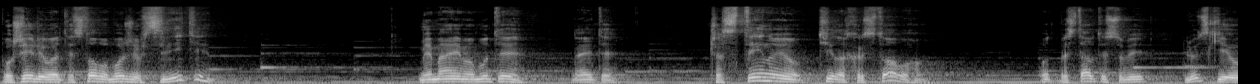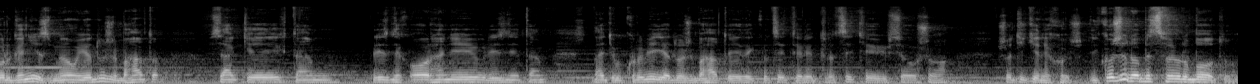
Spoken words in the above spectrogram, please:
поширювати Слово Боже в світі. Ми маємо бути, знаєте, частиною тіла Христового. От представте собі людський організм, ну, є дуже багато всяких там різних органів, різні там, навіть у крові є дуже багато і лейкоцитів, еритроцитів і всього, що, що тільки не хочеш. І кожен робить свою роботу.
